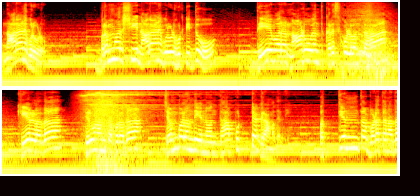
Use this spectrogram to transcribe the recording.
ನಾರಾಯಣ ಗುರುಗಳು. ಬ್ರಹ್ಮರ್ಷಿ ನಾರಾಯಣ ಗುರುಗಳು ಹುಟ್ಟಿದ್ದು ದೇವರ ನಾಡು ಅಂತ ಕರೆಸಿಕೊಳ್ಳುವಂತಹ ಕೇರಳದ ತಿರುವನಂತಪುರದ ಚಂಬಳಂದಿ ಎನ್ನುವಂತಹ ಪುಟ್ಟ ಗ್ರಾಮದಲ್ಲಿ ಅತ್ಯಂತ ಬಡತನದ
